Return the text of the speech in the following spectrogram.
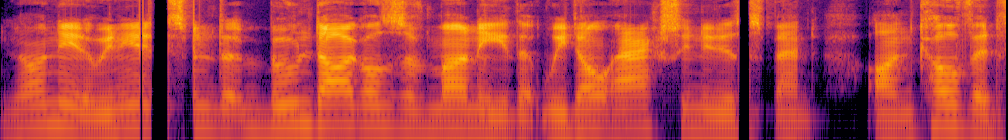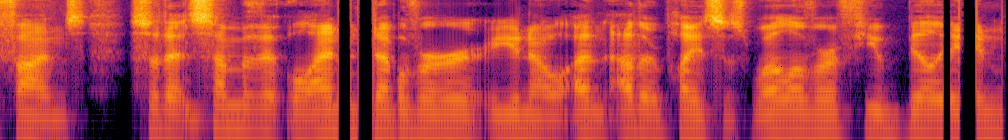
We don't need it. We need to spend boondoggles of money that we don't actually need to spend on COVID funds so that some of it will end up over, you know, in other places. Well over a few billion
